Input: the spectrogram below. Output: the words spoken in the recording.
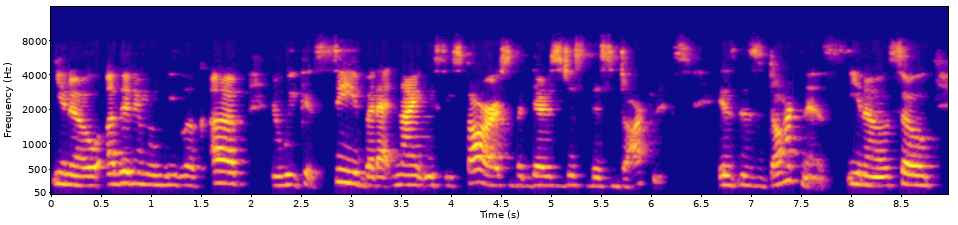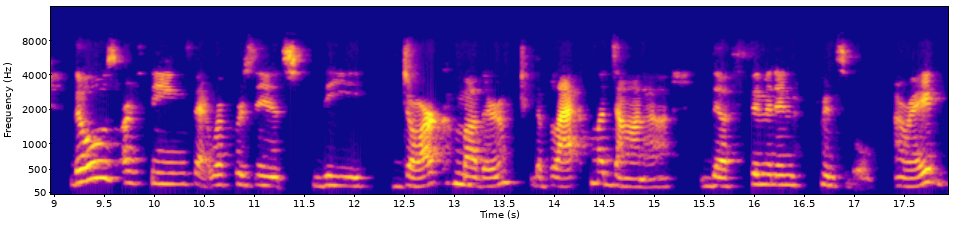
You know, other than when we look up and we could see, but at night we see stars, but there's just this darkness. Is this darkness? You know, so those are things that represent the dark mother, the black Madonna, the feminine principle. All right.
